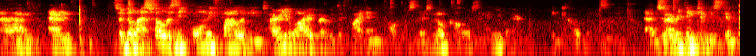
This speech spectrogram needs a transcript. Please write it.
Um, and so the less file is the only file in the entire UI where we define any colors. There's no colors anywhere in the code base. Um, so everything can be skipped.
